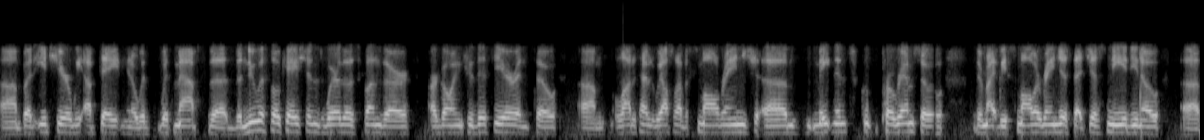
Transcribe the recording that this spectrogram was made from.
Uh, but each year we update, you know, with, with maps, the, the newest locations where those funds are, are going to this year. And so um, a lot of times we also have a small range um, maintenance program. So there might be smaller ranges that just need, you know, uh,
